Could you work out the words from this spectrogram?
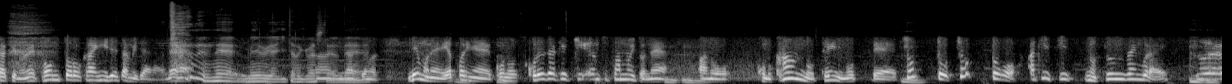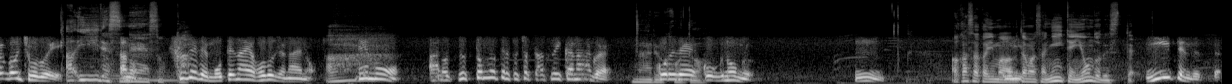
さっきのねトントロ買いに出たみたいなね。ね。メールいただきましたよね。でもねやっぱりねこのこれだけキューンと寒いとね、うんうんあのこの缶の手に持ってちょっと、ちょっとあちちの寸前ぐらいすごいちょうどいい、あいいですね。素手で持てないほどじゃないの。でもあのずっと持ってるとちょっと熱いかなぐらい。これでこう飲む。うん赤坂今うん。歌丸さん2.4度ですって。2点ですって。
